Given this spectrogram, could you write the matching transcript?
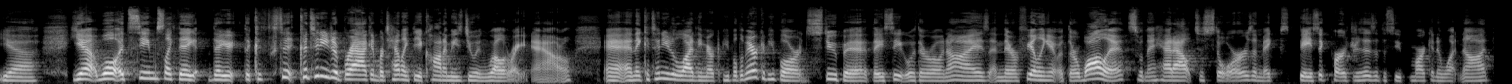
Yeah. Yeah. Well, it seems like they, they, they continue to brag and pretend like the economy is doing well right now. And, and, they continue to lie to the American people. The American people aren't stupid. They see it with their own eyes and they're feeling it with their wallets when they head out to stores and make basic purchases at the supermarket and whatnot.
